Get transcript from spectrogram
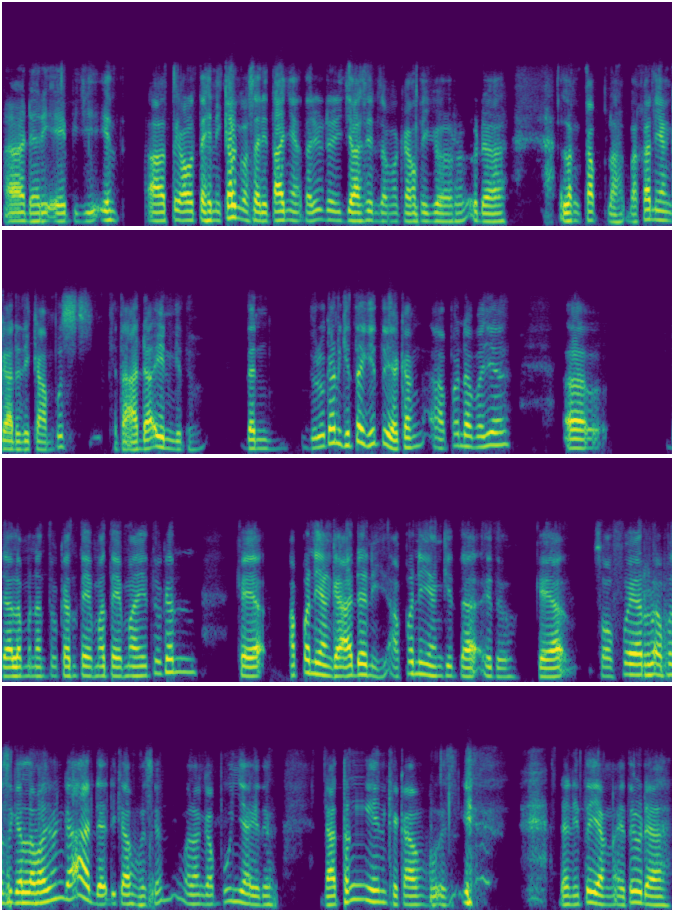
uh, dari APG uh, kalau teknikal nggak usah ditanya tadi udah dijelasin sama Kang Tigor udah lengkap lah bahkan yang nggak ada di kampus kita adain gitu dan dulu kan kita gitu ya Kang. Apa namanya uh, dalam menentukan tema-tema itu kan kayak apa nih yang nggak ada nih? Apa nih yang kita itu? Kayak software apa segala macam nggak ada di kampus kan. Malah nggak punya gitu. Datengin ke kampus. Dan itu yang itu udah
